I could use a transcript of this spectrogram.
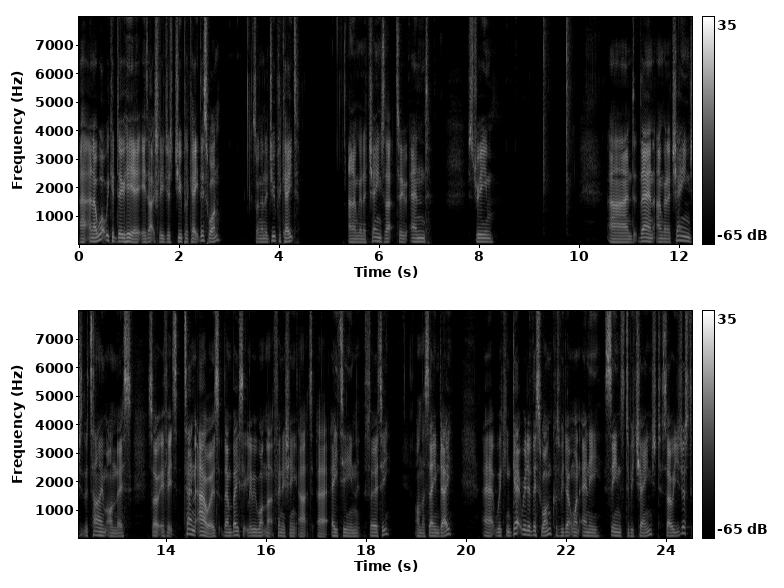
uh, and now what we could do here is actually just duplicate this one. So I'm going to duplicate and I'm going to change that to end stream and then I'm going to change the time on this so if it's 10 hours then basically we want that finishing at uh, 1830 on the same day. Uh, we can get rid of this one because we don't want any scenes to be changed. So you just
